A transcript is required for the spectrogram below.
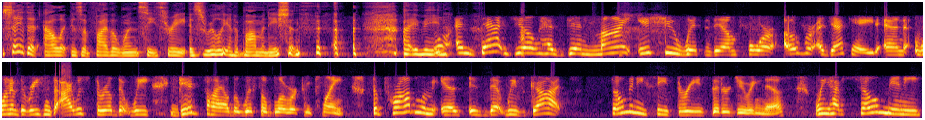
say that ALEC is a 501c3 is really an abomination. I mean, well, and that Jill has been my issue with them for over a decade, and one of the reasons I was thrilled that we did file the whistleblower complaint. The problem is, is that we've got so many C3s that are doing this. We have so many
